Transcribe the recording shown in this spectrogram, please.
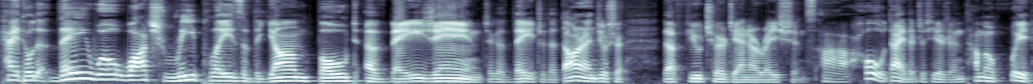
开头的 They will watch replays of the young boat of Beijing。这个 they 指的当然就是 the future generations 啊，后代的这些人，他们会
